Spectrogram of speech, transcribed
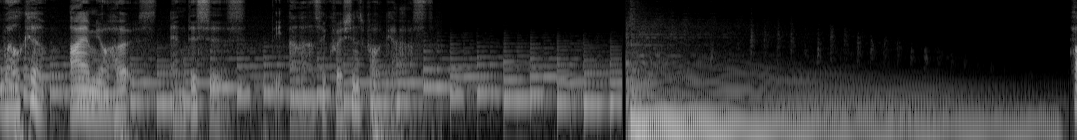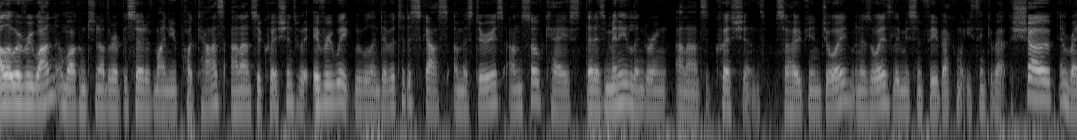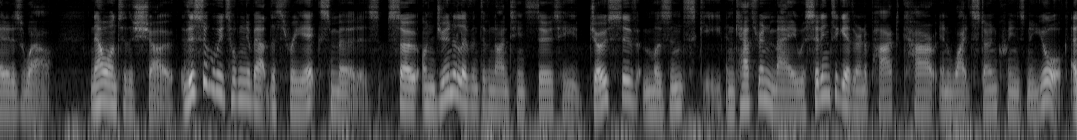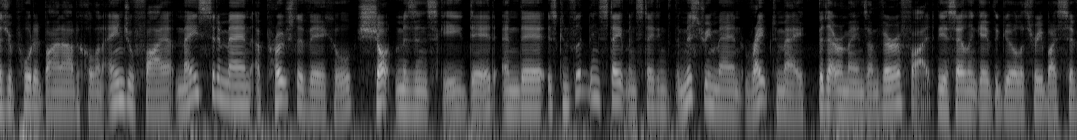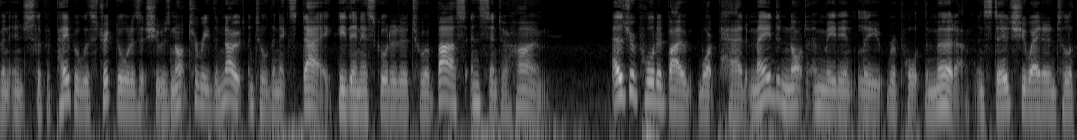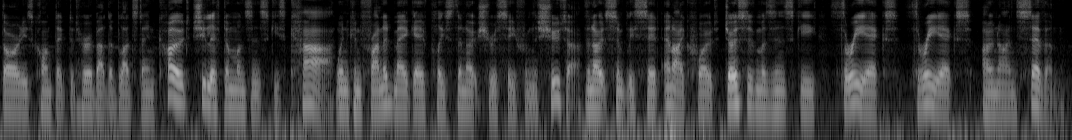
Welcome. I am your host, and this is the Unanswered Questions Podcast. Hello, everyone, and welcome to another episode of my new podcast, Unanswered Questions, where every week we will endeavor to discuss a mysterious, unsolved case that has many lingering, unanswered questions. So I hope you enjoy, and as always, leave me some feedback on what you think about the show and rate it as well. Now on to the show. This week we'll be talking about the 3X murders. So on June 11th of 1930, Joseph Mosinski and Catherine May were sitting together in a parked car in Whitestone, Queens, New York. As reported by an article on Angelfire, May said a man approached the vehicle, shot Mosinski dead, and there is conflicting statements stating that the mystery man raped May, but that remains unverified. The assailant gave the girl a 3 by 7 inch slip of paper with strict orders that she was not to read the note until the next day. He then escorted her to a bus and sent her home. As reported by Wattpad, May did not immediately report the murder. Instead, she waited until authorities contacted her about the bloodstained coat she left in Mosinski's car. When confronted, May gave police the note she received from the shooter. The note simply said, and I quote, Joseph Mosinski, 3X, 3X 097.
